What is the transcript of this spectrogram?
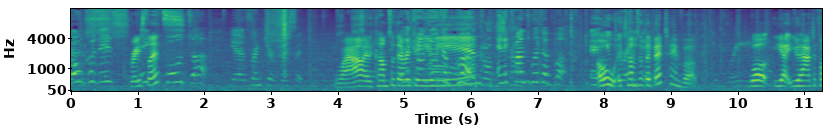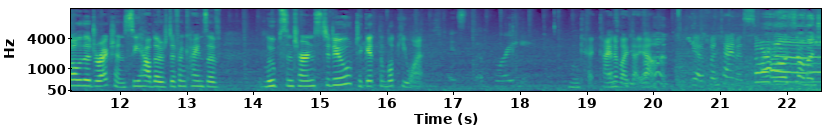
home because it's Bracelets? It folds up. Yeah, friendship bracelet. Wow, and it comes with everything you need. And it comes with a book. Oh, it comes with a bedtime book. Well, yeah, you have to follow the directions. See how there's different kinds of loops and turns to do to get the look you want. It's braiding. Okay, kind of like that, yeah. We had a fun time at Oh, it's so much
